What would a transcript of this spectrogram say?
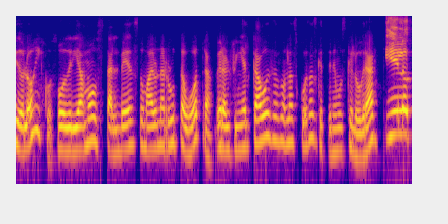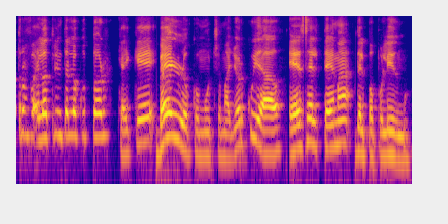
ideológicos. Podríamos tal vez tomar una ruta u otra, pero al fin y al cabo esas son las cosas que tenemos que lograr. Y el otro, el otro interlocutor que hay que verlo con mucho mayor cuidado es el tema del populismo.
